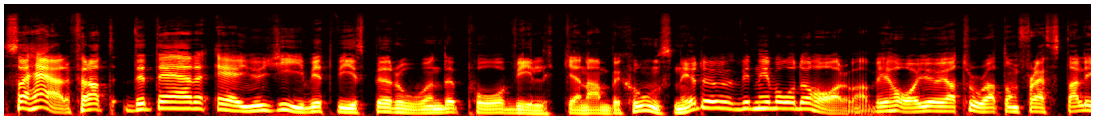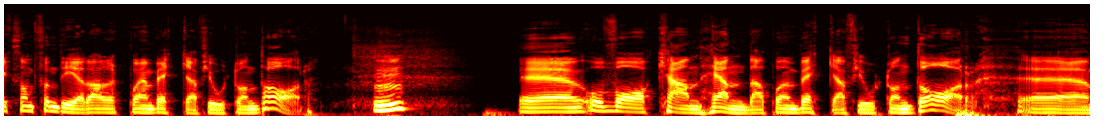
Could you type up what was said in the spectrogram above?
så här, för att det där är ju givetvis beroende på vilken ambitionsnivå du har. Va? Vi har ju, jag tror att de flesta liksom funderar på en vecka 14 dagar. Mm. Eh, och vad kan hända på en vecka 14 dagar? Eh,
